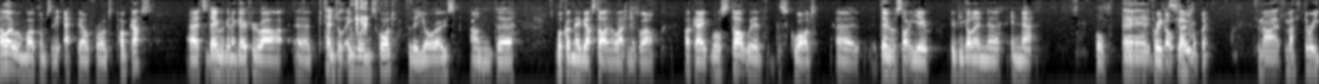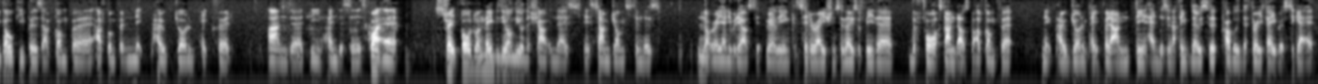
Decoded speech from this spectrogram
Hello and welcome to the FPL Frauds podcast. Uh, today we're going to go through our uh, potential England squad for the Euros and uh, look at maybe our starting 11 as well. Okay, we'll start with the squad. Uh, David, we'll start with you. Who have you got in uh, in net? Well, Uh, three goalkeepers so- probably. for my for my three goalkeepers, I've gone for I've gone for Nick Pope, Jordan Pickford, and uh, Dean Henderson. It's quite a straightforward one. Maybe the only other shout in there is, is Sam Johnstone. There's not really anybody else really in consideration, so those would be the the four standouts. But I've gone for Nick Pope, Jordan Pickford, and Dean Henderson. I think those are probably the three favourites to get it.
